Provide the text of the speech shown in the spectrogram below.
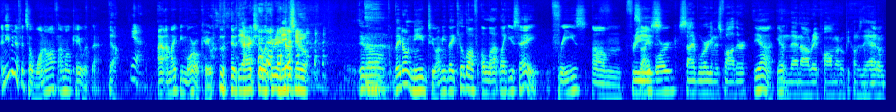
And even if it's a one-off, I'm okay with that. yeah. Yeah. I, I might be more okay with it Yeah. actually Me because too. you know they don't need to. I mean, they killed off a lot, like you say, Freeze, um, Freeze. Cyborg. Cyborg and his father, Yeah, you know, and then uh, Ray Palmer, who becomes the Atom.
